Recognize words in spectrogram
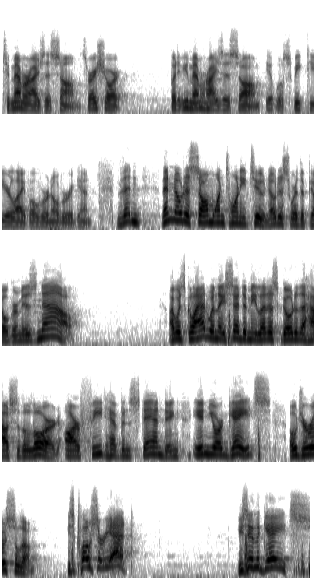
to memorize this psalm. It's very short. But if you memorize this psalm, it will speak to your life over and over again. Then, then notice Psalm 122. Notice where the pilgrim is now. I was glad when they said to me, Let us go to the house of the Lord. Our feet have been standing in your gates, O Jerusalem. He's closer yet. He's in the gates.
